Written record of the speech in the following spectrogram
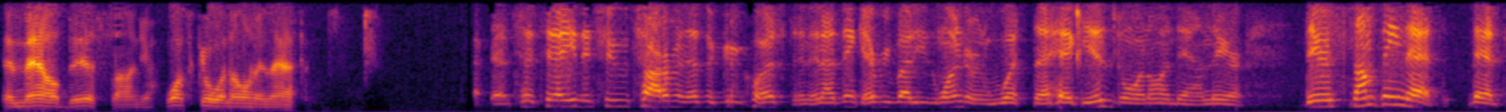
and now this, Sonya. What's going on in Athens? To tell you the truth, Tarvin, that's a good question, and I think everybody's wondering what the heck is going on down there. There's something that that's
